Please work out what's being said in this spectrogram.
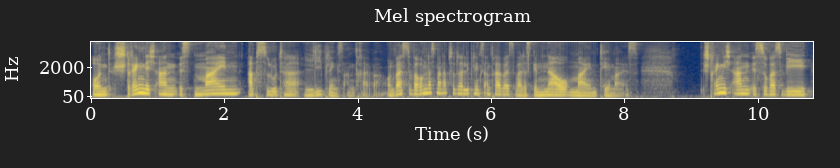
Und streng dich an ist mein absoluter Lieblingsantreiber. Und weißt du, warum das mein absoluter Lieblingsantreiber ist? Weil das genau mein Thema ist. Streng dich an ist sowas wie,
